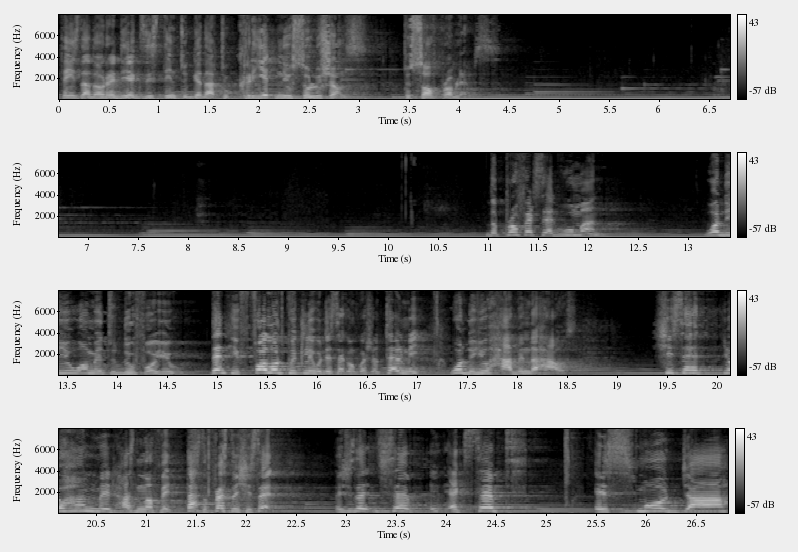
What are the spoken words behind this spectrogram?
things that are already existing together to create new solutions to solve problems. The prophet said, Woman, what do you want me to do for you? Then he followed quickly with the second question Tell me, what do you have in the house? She said, Your handmaid has nothing. That's the first thing she said. And she said, she said Except a small jar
